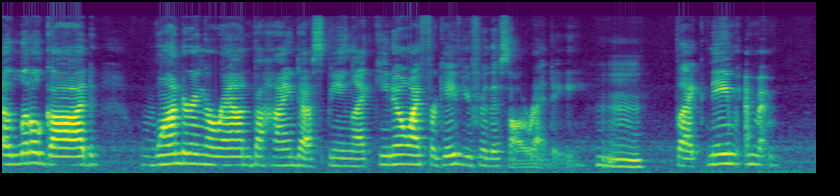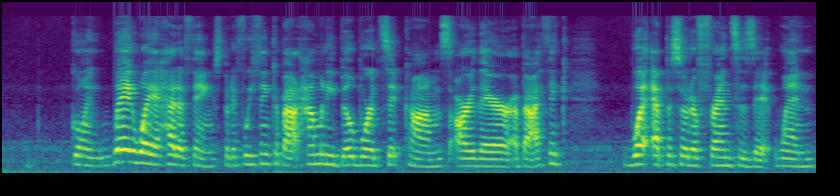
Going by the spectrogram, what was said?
a little God wandering around behind us being like, "You know, I forgave you for this already." mm, Like name I'm going way way ahead of things, but if we think about how many billboard sitcoms are there about I think what episode of Friends is it when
